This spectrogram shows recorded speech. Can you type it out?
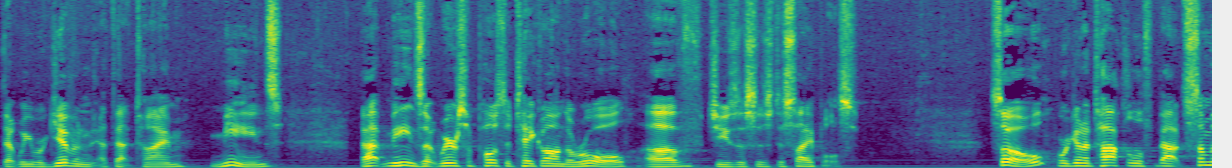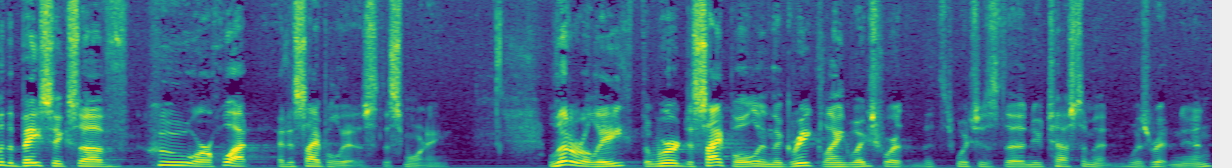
that we were given at that time means, that means that we're supposed to take on the role of Jesus' disciples. So, we're going to talk about some of the basics of who or what a disciple is this morning. Literally, the word disciple in the Greek language, which is the New Testament was written in,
